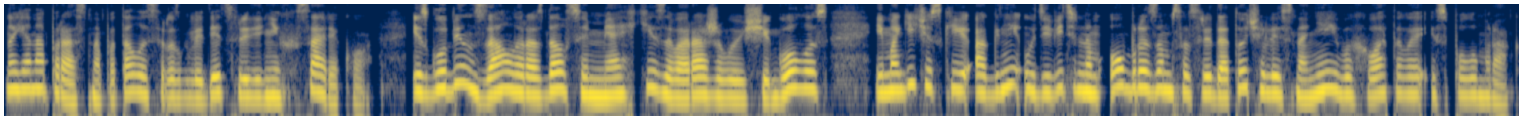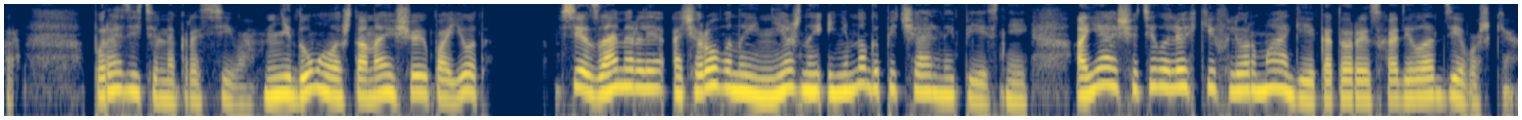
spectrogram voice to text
но я напрасно пыталась разглядеть среди них Сарику. Из глубин зала раздался мягкий, завораживающий голос, и магические огни удивительным образом сосредоточились на ней, выхватывая из полумрака. Поразительно красиво. Не думала, что она еще и поет. Все замерли, очарованные нежной и немного печальной песней, а я ощутила легкий флёр магии, который исходил от девушки.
